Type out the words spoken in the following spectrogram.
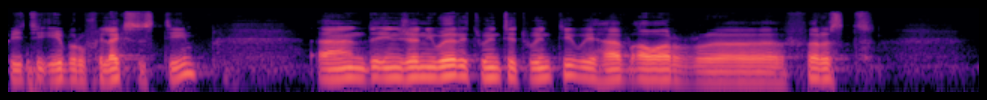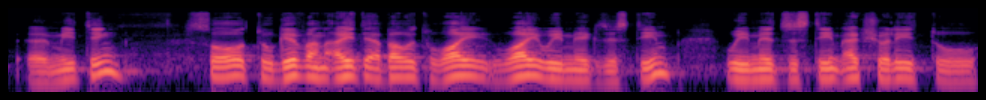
VTE prophylaxis team. And in January 2020, we have our uh, first meeting. So to give an idea about why, why we make this team, we made this team actually to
